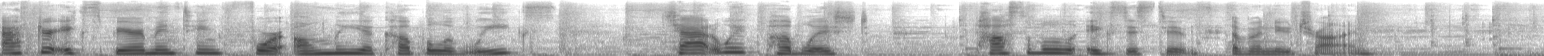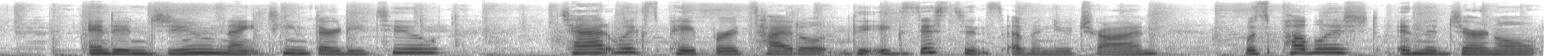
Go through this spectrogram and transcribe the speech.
After experimenting for only a couple of weeks, Chadwick published Possible Existence of a Neutron. And in June 1932, Chadwick's paper titled The Existence of a Neutron was published in the journal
